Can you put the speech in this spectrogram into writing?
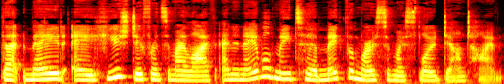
that made a huge difference in my life and enabled me to make the most of my slowed down time.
